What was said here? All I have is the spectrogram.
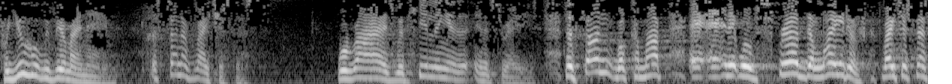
For you who revere my name, the Sun of Righteousness will rise with healing in, its rays. The sun will come up and it will spread the light of righteousness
